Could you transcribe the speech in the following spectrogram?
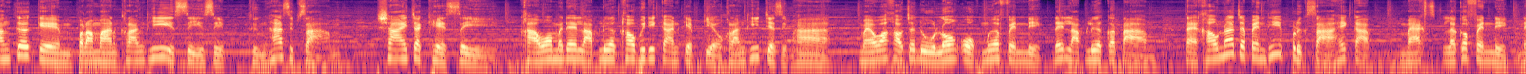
Hunger Game ประมาณครั้งที่ 40 ถึง 53 ชายจากเขต 4 เขาว่าไม่ได้รับเลือกเข้าพิธีการเก็บเกี่ยวครั้งที่ 75 แม้ว่าเขาจะดูโล่งอกเมื่อเฟนนิกได้รับเลือกก็ตาม แต่เขาน่าจะเป็นที่ปรึกษาให้กับแม็กซ์แล้วก็เฟนนิกใน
